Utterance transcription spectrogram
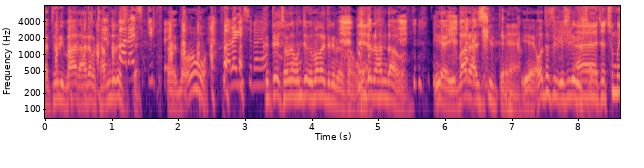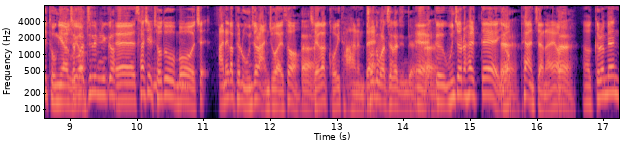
아, 둘이 말 안 하고 잠들었을 말안때 시킬 때. 예, 너무 말하기 싫어요. 그때 저는 혼자 음악을 들으면서 운전을 한 다음 예, 예, 말을 안 시킬 때 예. 예, 어떻습니까 실력이 아, 씨? 저 충분히 동의하고요. 제가 틀립니까? 예, 사실 저도 뭐 제 아내가 별로 운전을 안 좋아해서 예. 제가 거의 다 하는데. 저도 마찬가지인데. 예, 예. 그 운전을 할때 예. 옆에 앉잖아요. 예. 어, 그러면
